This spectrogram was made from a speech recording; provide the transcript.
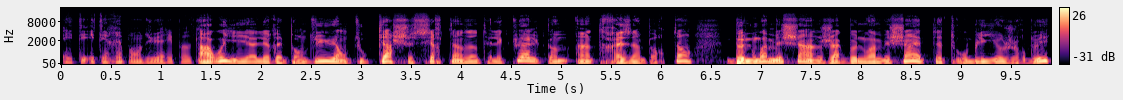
était, était répandue à l'époque? Ah oui, elle est répandue, en tout cas chez certains intellectuels, comme un très important, Benoît Méchain. Jacques Benoît Méchain est peut-être oublié aujourd'hui,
